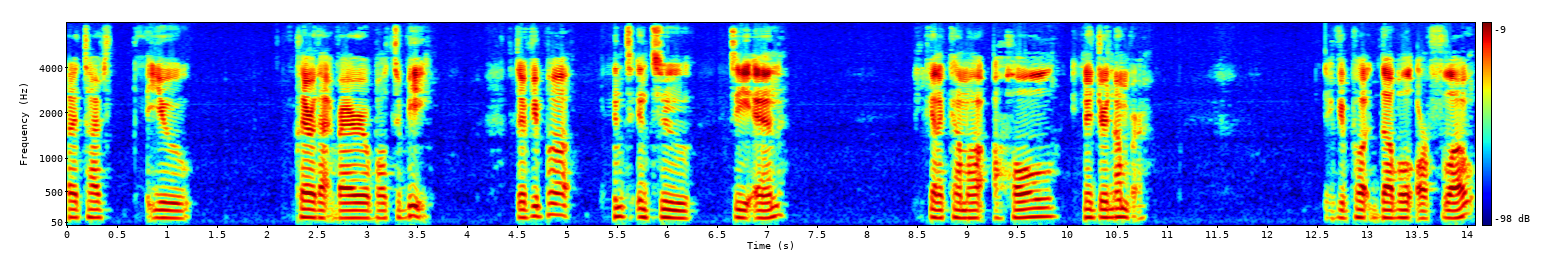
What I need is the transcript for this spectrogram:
data types you declare that variable to be. So if you put int into cin, going to come out a whole integer number. If you put double or float,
